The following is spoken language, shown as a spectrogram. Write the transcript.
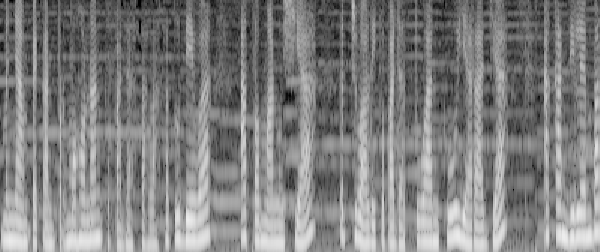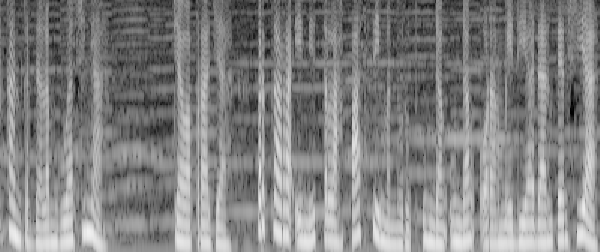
menyampaikan permohonan kepada salah satu dewa atau manusia kecuali kepada tuanku ya raja akan dilemparkan ke dalam gua singa? Jawab raja, perkara ini telah pasti menurut undang-undang orang Media dan Persia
